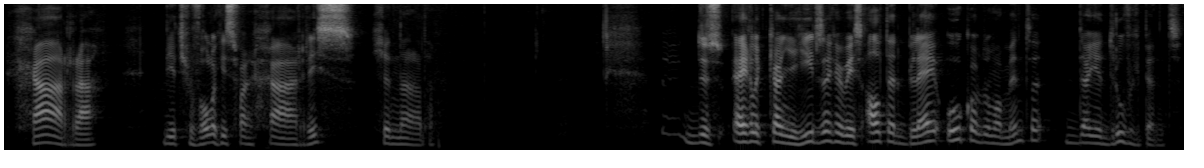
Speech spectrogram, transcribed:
Gara, die het gevolg is van charis, genade. Dus eigenlijk kan je hier zeggen, wees altijd blij, ook op de momenten dat je droevig bent.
